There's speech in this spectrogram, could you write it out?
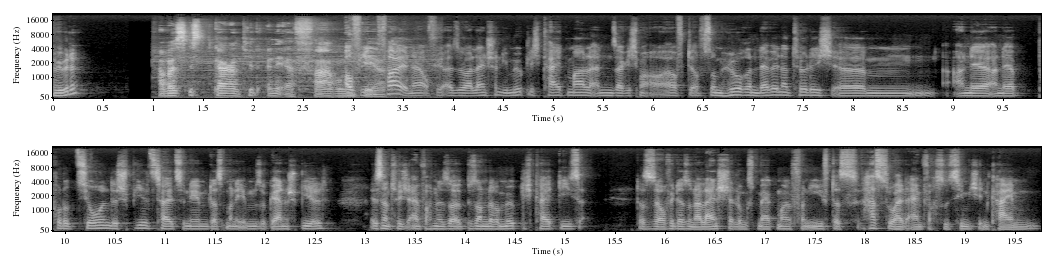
Wie bitte? Aber es ist garantiert eine Erfahrung Auf jeden wert. Fall, ne? Auf, also allein schon die Möglichkeit mal an, sag ich mal, auf, auf so einem höheren Level natürlich ähm, an, der, an der Produktion des Spiels teilzunehmen, das man eben so gerne spielt, ist natürlich einfach eine so besondere Möglichkeit, die das ist auch wieder so ein Alleinstellungsmerkmal von Eve, das hast du halt einfach so ziemlich in keinem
